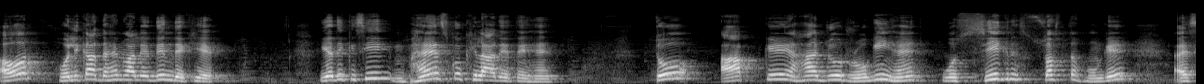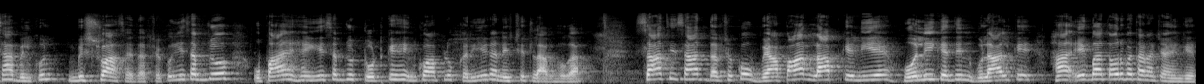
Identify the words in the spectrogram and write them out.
और होलिका दहन वाले दिन देखिए, यदि किसी भैंस को खिला देते हैं तो आपके यहाँ जो रोगी हैं, वो शीघ्र स्वस्थ होंगे, ऐसा बिल्कुल विश्वास है दर्शकों। ये सब जो उपाय हैं, ये सब जो टोटके हैं, इनको आप लोग करिएगा, निश्चित लाभ होगा। साथ ही साथ दर्शकों, व्यापार लाभ के लिए होली के दिन गुलाल के हाँ एक बात और बताना चाहेंगे।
